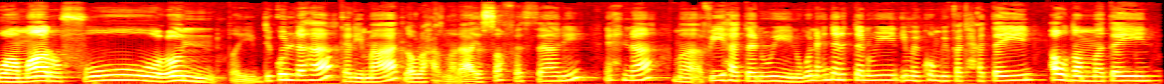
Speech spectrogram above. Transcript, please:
ومرفوع. طيب دي كلها كلمات لو لاحظنا الآية الصف الثاني. إحنا ما فيها تنوين. وقلنا عندنا التنوين إما يكون بفتحتين أو ضمتين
